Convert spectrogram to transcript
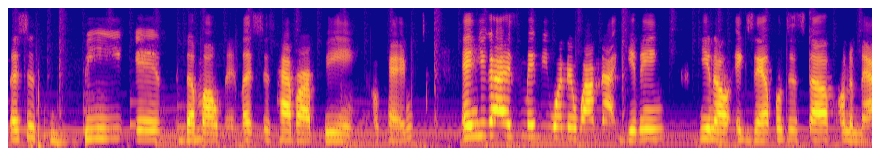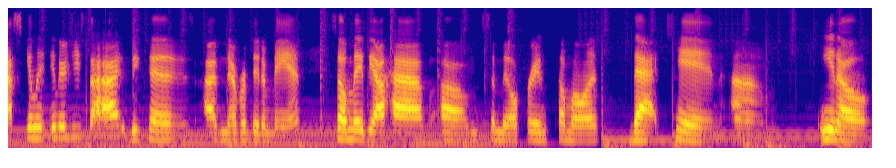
Let's just be in the moment. Let's just have our being, okay? And you guys may be wondering why I'm not giving, you know, examples and stuff on the masculine energy side because I've never been a man. So maybe I'll have um, some male friends come on that can um, you know,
